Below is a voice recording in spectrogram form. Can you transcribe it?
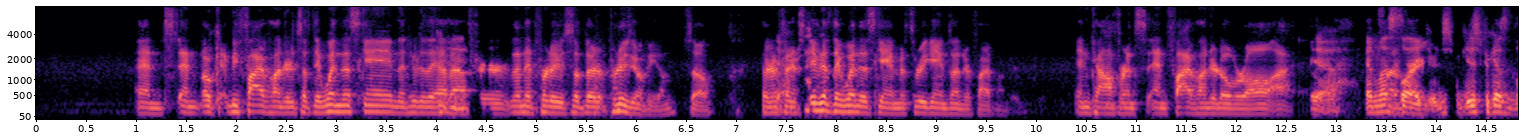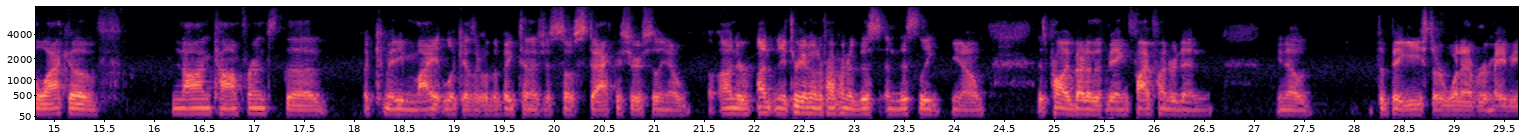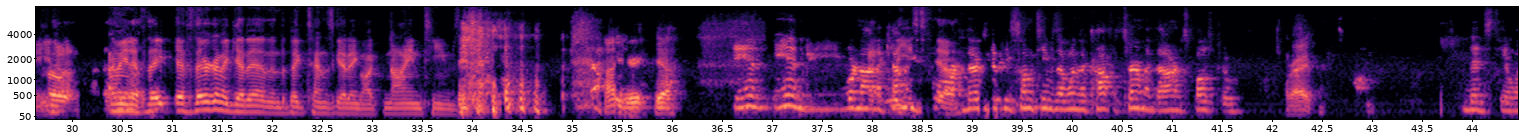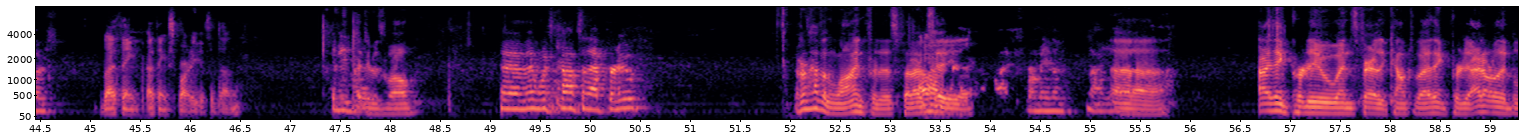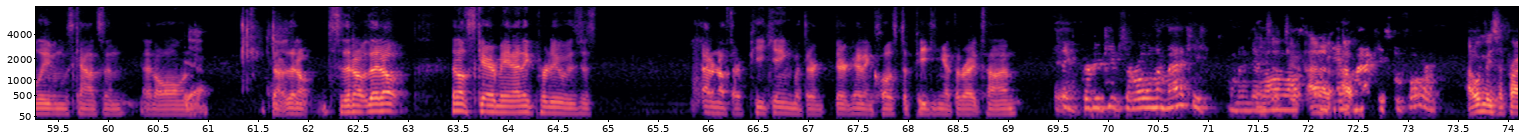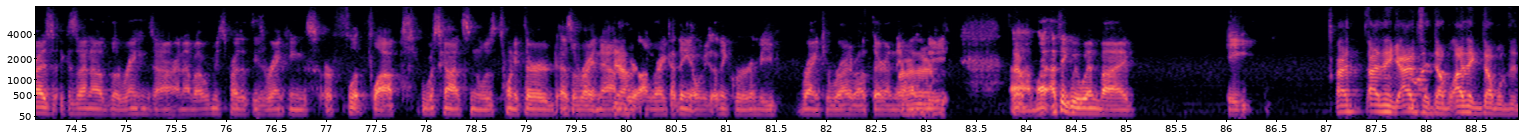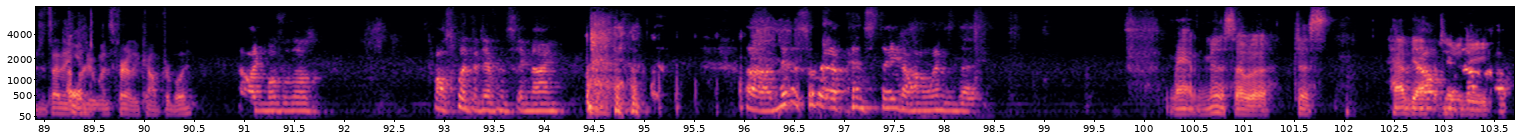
And and okay, be 500. So if they win this game, then who do they have Mhm. after? Then they Purdue. So they're, Purdue's gonna beat them. So they're gonna Yeah. finish. Even if they win this game, they're three games under 500 in conference and 500 overall. I, yeah, unless like just, just because of the lack of non-conference, the the committee might look as like, well, the Big Ten is just so stacked this year. So you know, under, under three games under 500 this in this league, you know, is probably better than being 500 in, you know, the Big East or whatever it may be. You Oh, know? I mean, if they if they're gonna get in, then the Big Ten's getting like nine teams. I agree. Yeah. And and we're not At accounting least, for yeah. there's going to be some teams that win the conference tournament that aren't supposed to. Right. Mid Steelers. But I think I think Sparty gets it done. I do I do as well. And then Wisconsin at Purdue. I don't have a line for this, but I I'd don't say either. For me, then not yet. Uh, I think Purdue wins fairly comfortably. I think Purdue. I don't really believe in Wisconsin at all. and Yeah. don't- they don't. So they don't. They don't. They don't scare me. And I think Purdue is just. I don't know if they're peaking, but they're they're getting close to peaking at the right time. I think Purdue keeps it rolling at Mackey. I mean, they've Think so, only lost I one game I- at Mackey so far. I wouldn't be surprised because I know the rankings aren't right now, but I wouldn't be surprised if these rankings are flip flopped. Wisconsin was 23rd as of right now. Yeah. We're unranked. I think it was, I think we're going to be ranked right about there, and they Right won't be. Yep. Um, I I think we win by eight. I I think I would say double. I think double digits. I think Oh. Purdue wins fairly comfortably. I like both of those. I'll split the difference, say nine. Uh, Minnesota at Penn State on Wednesday. Man, Minnesota just had the Without- opportunity. without, uh,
